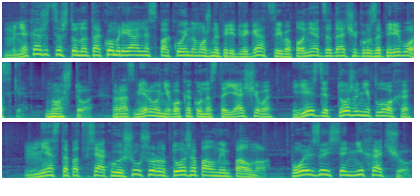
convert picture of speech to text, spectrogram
Мне кажется, что на таком реально спокойно можно передвигаться и выполнять задачи грузоперевозки. Ну а что, размеры у него как у настоящего, ездит тоже неплохо, места под всякую шушуру тоже полным-полно. Пользуйся не хочу.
